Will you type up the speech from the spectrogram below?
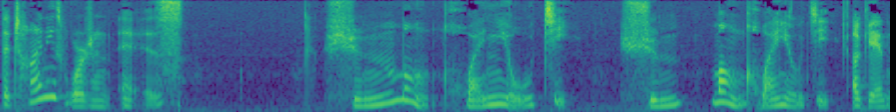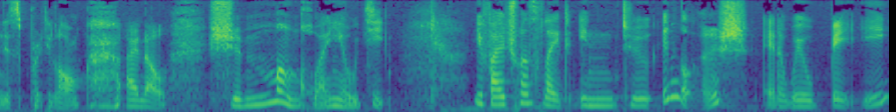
the Chinese version is《寻梦环游记》。寻梦环游记 again it's pretty long I know 寻梦环游记 if I translate into English it will be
